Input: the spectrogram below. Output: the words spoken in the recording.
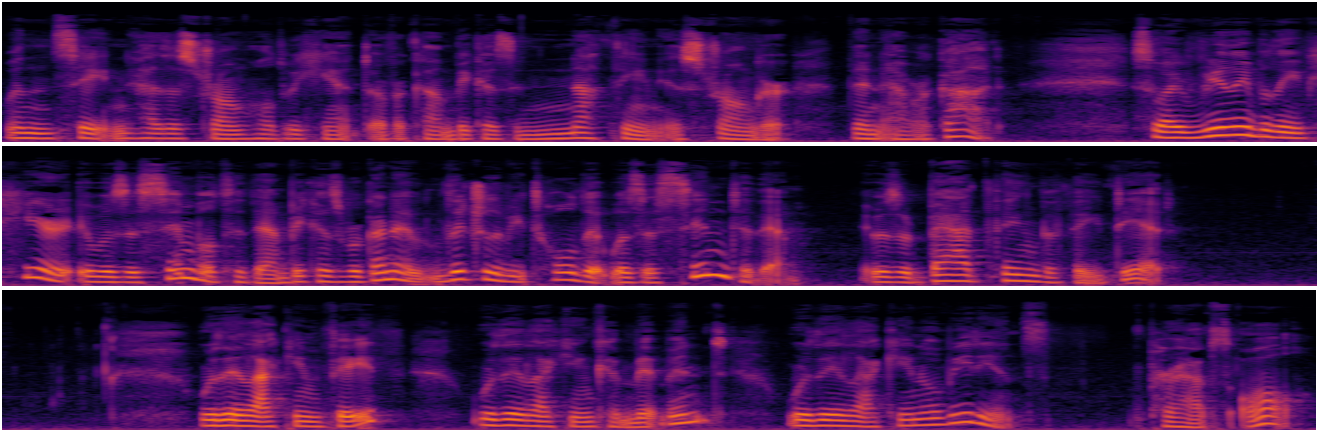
when Satan has a stronghold we can't overcome because nothing is stronger than our God. So I really believe here it was a symbol to them because we're going to literally be told it was a sin to them. It was a bad thing that they did. Were they lacking faith? Were they lacking commitment? Were they lacking obedience? Perhaps all.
